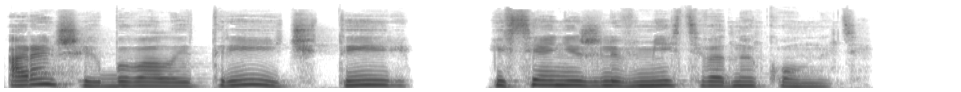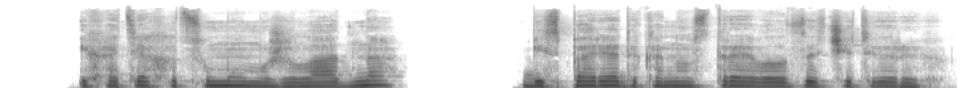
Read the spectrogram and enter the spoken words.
а раньше их бывало и три, и четыре, и все они жили вместе в одной комнате. И хотя Хацумому жила одна, беспорядок она устраивала за четверых.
